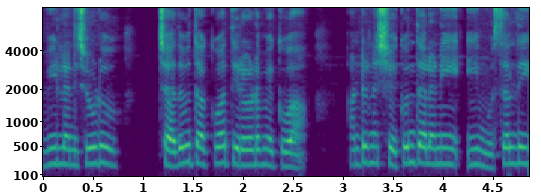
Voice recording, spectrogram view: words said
వీళ్ళని చూడు చదువు తక్కువ తిరగడం ఎక్కువ. అంటున్న శకుంతలని ఈ ముసల్ది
